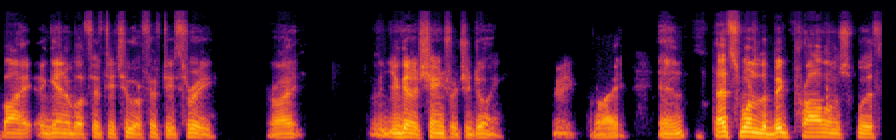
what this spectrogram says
buy again above 52 or 53, right? You got to change what you're doing. Right. Right. And that's one of the big problems with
